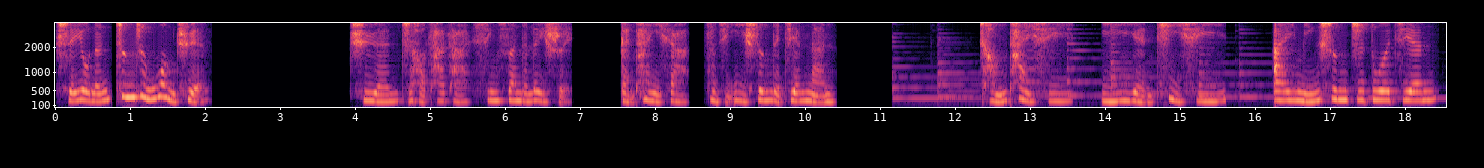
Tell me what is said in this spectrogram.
谁又能真正忘却？屈原只好擦擦心酸的泪水，感叹一下自己一生的艰难。长太息，以掩涕兮，哀民生之多艰。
